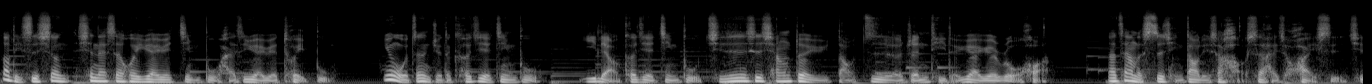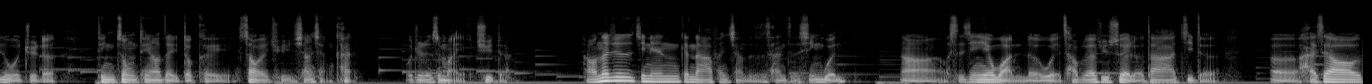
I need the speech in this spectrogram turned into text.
到底是现现代社会越来越进步，还是越来越退步？因为我真的觉得科技的进步、医疗科技的进步，其实是相对于导致了人体的越来越弱化。那这样的事情到底是好事还是坏事？其实我觉得。听众听到这里都可以稍微去想想看，我觉得是蛮有趣的。好，那就是今天跟大家分享的这三则新闻。那时间也晚了，我也差不多要去睡了。大家记得，呃，还是要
